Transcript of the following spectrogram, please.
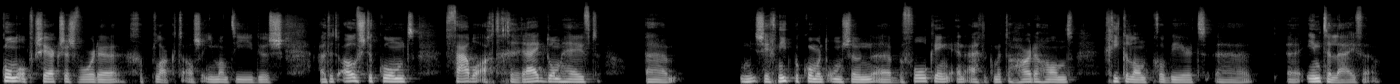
kon op Xerxes worden geplakt. Als iemand die dus uit het oosten komt, fabelachtige rijkdom heeft, zich niet bekommert om zijn bevolking en eigenlijk met de harde hand Griekenland probeert in te lijven.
